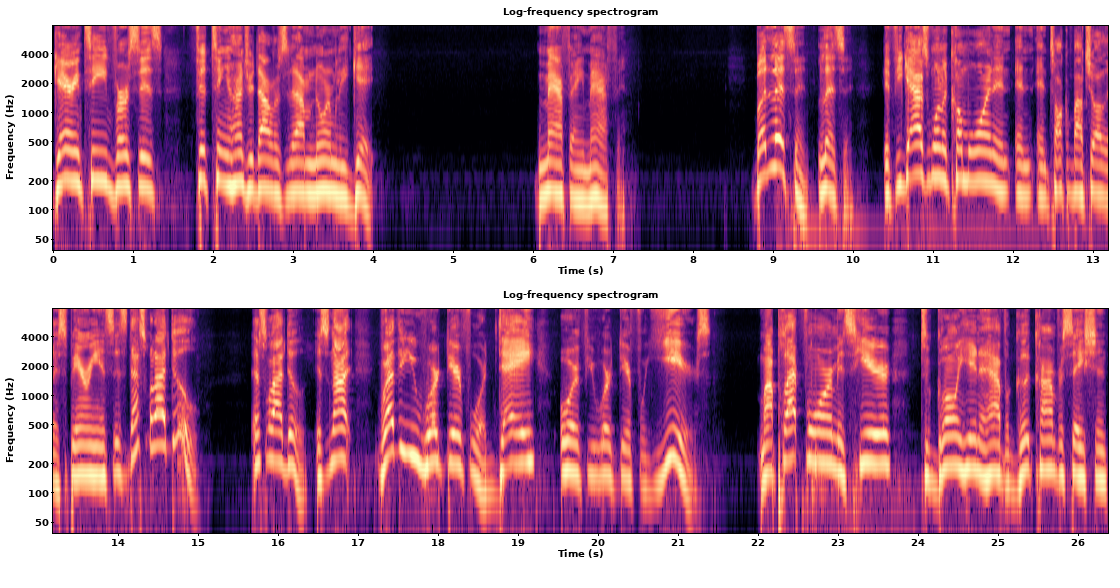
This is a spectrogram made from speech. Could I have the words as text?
guarantee versus fifteen hundred dollars that I'm normally get. Math ain't mathing. But listen, listen. If you guys want to come on and, and and talk about your experiences, that's what I do. That's what I do. It's not whether you work there for a day or if you work there for years. My platform is here to go ahead and have a good conversation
